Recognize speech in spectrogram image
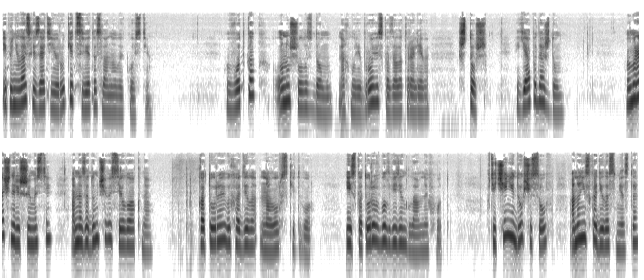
и принялась лизать ее руки цвета слоновой кости. «Вот как он ушел из дому», — нахмурив брови, сказала королева. «Что ж, я подожду». В мрачной решимости она задумчиво села у окна, которое выходило на Лорский двор, из которого был виден главный вход. В течение двух часов она не сходила с места,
